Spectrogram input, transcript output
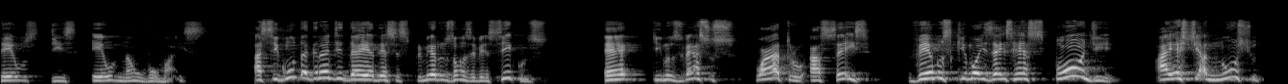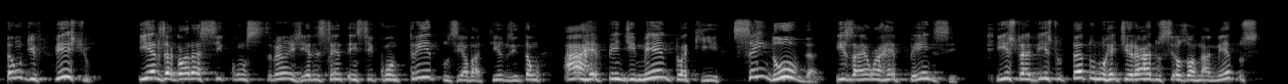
Deus diz: Eu não vou mais. A segunda grande ideia desses primeiros 11 versículos é que nos versos 4 a 6, vemos que Moisés responde a este anúncio tão difícil e eles agora se constrangem, eles sentem-se contritos e abatidos. Então, há arrependimento aqui, sem dúvida. Israel arrepende-se. Isso é visto tanto no retirar dos seus ornamentos,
